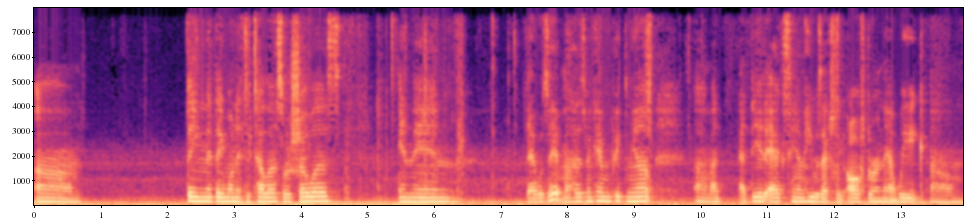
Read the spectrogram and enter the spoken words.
um, thing that they wanted to tell us or show us. And then that was it. My husband came and picked me up. Um, I, I did ask him. He was actually off during that week. Um,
